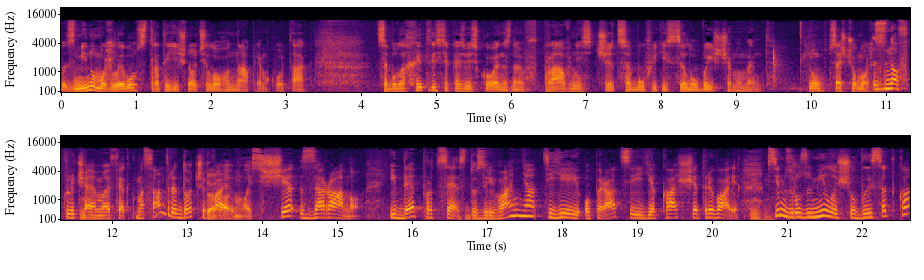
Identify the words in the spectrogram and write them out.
зміну, можливо, стратегічного цілого напрямку. Так це була хитрість, якась військова, я не знаю, вправність, чи це був якийсь силовий ще момент. Ну, все, що можна. Знов включаємо ефект Масандри, дочекаємось. Ще зарано іде процес дозрівання тієї операції, яка ще триває. Всім зрозуміло, що висадка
